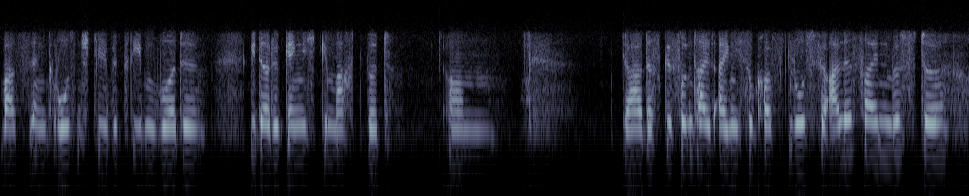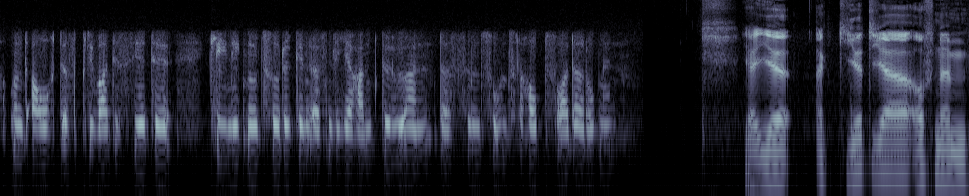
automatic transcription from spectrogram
was in großem Stil betrieben wurde, wieder rückgängig gemacht wird. Ähm, ja, dass Gesundheit eigentlich so kostenlos für alle sein müsste und auch, dass privatisierte Kliniken zurück in öffentliche Hand gehören. Das sind so unsere Hauptforderungen. Ja, ihr agiert ja auf einem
